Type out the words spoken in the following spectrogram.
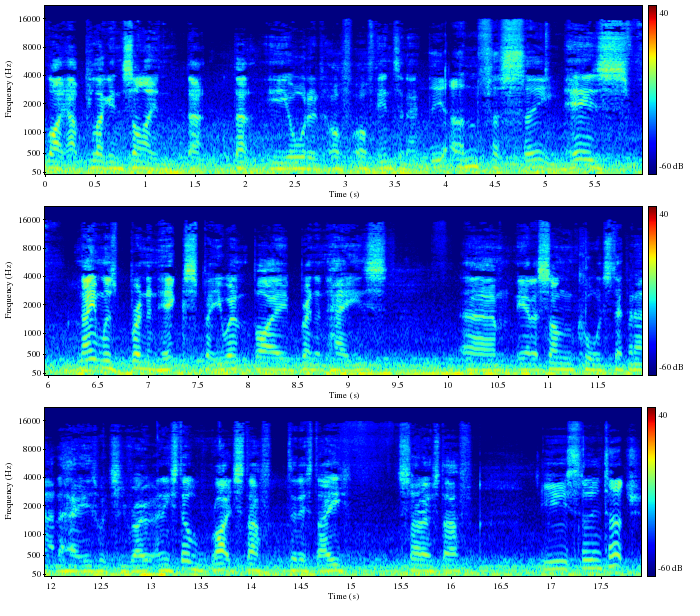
light up plug-in sign that that he ordered off off the internet. the unforeseen. His name was Brendan Hicks, but he went by Brendan Hayes. Um, he had a song called "Stepping Out of the Haze," which he wrote, and he still writes stuff to this day, solo stuff. You still in touch?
